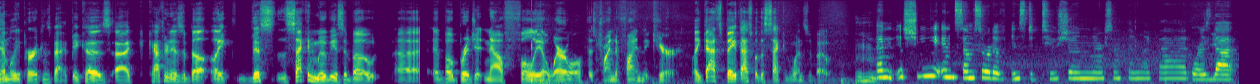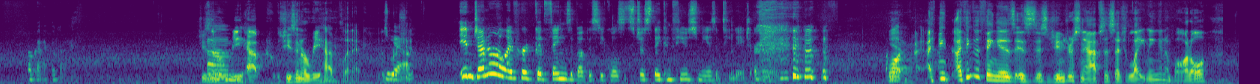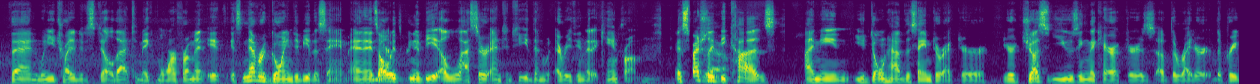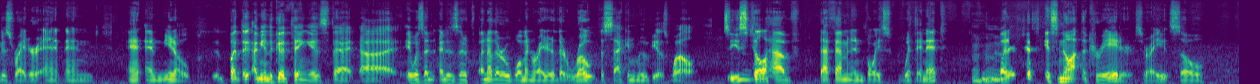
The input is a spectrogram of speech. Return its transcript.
Emily Perkins back because uh, Katharine Isabelle, like this, the second movie is about uh, about Bridget now fully a werewolf that's trying to find the cure. Like that's ba- that's what the second one's about. Mhm. And is she in some sort of institution or something like that, or is that okay? Okay. She's in a Um, rehab. She's in a rehab clinic. Is where Yeah. she. In general, I've heard good things about the sequels. It's just they confused me as a teenager. Well, Yeah. I- think I think the thing is is this ginger snaps is such lightning in a bottle. Then when you try to distill that to make more from it, it it's never going to be the same, and it's Yeah. always going to be a lesser entity than everything that it came from. Hmm. Especially Yeah. because I mean, you don't have the same director. You're just using the characters of the writer, the previous writer, and and and, and you know but the, I mean, the good thing is that uh, it was an, it is a, another woman writer that wrote the second movie as well. So you Mhm. still have that feminine voice within it, Mhm. but it's just it's not the creators, right? So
